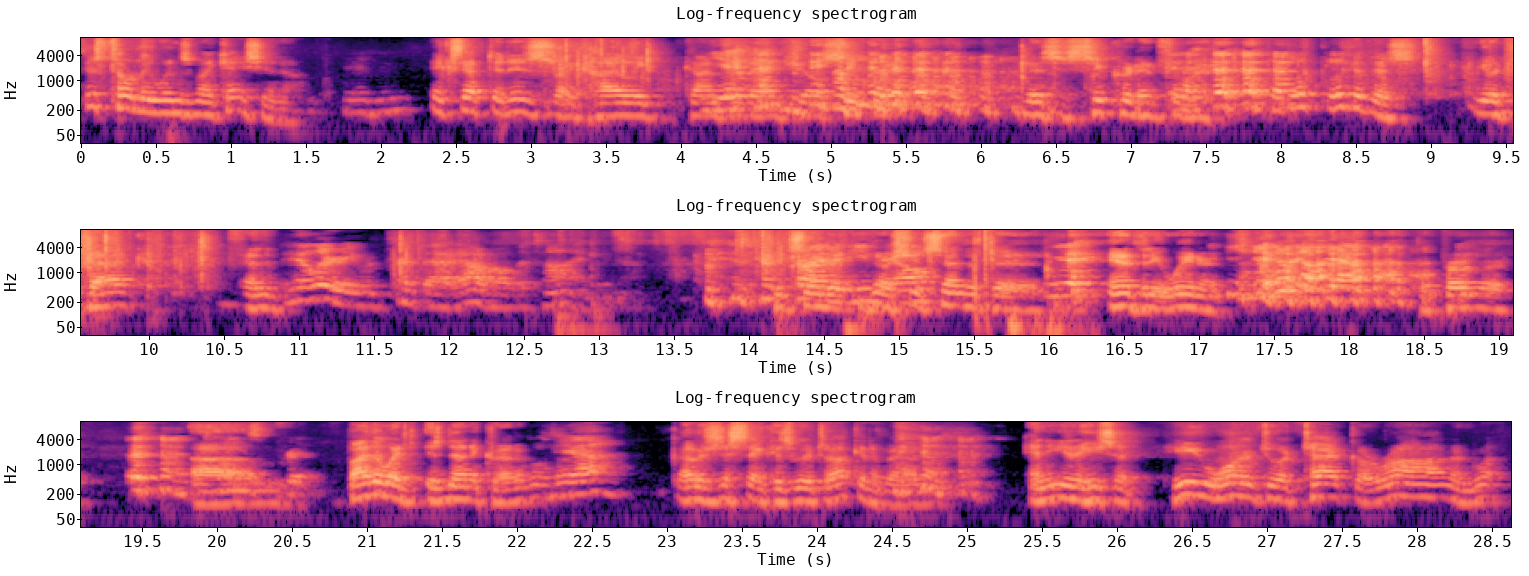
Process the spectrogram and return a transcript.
This totally wins my case, you know. Mm-hmm. Except it is like highly confidential, yeah. secret. this is secret information. But look, look at this. You attack, and Hillary would print that out all the time. she'd send it, no, she'd send it to yeah. Anthony Weiner, yeah, yeah. the pervert. Um, by the way, isn't that incredible? Yeah. I was just saying because we were talking about it, and you know, he said he wanted to attack Iran and what.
